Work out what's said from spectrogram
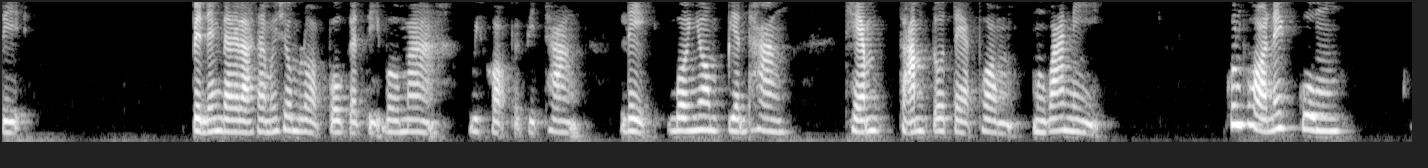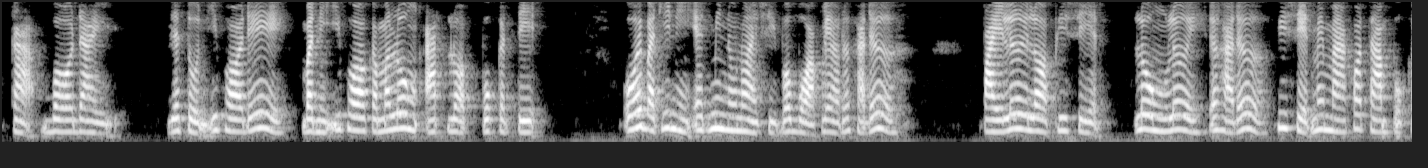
ติ เป็นยังไงล่ะท่านผู้ชมหลอบปกติบ่มา วิเคราะห์ไปผิดทางเลขบ่ยอมเปลี่ยนทาง แถมสามตัวแตกพร้อมเมื่อว่านนี้ คุณพ่อในกลุ่มกะบอใดเรียตนอีพอเด้บัดนี้อีพอก็มาลงอัดหลอบปกติ โอ้ยบัดที่นี่แอดมินหน่อยสิบ่บอกแล้วเด้อค่ะเด้อไปเลยรอบพิเศษ ลงเลยเด้อค่ะเด้อพิเศษไม่มาก็ตามปก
